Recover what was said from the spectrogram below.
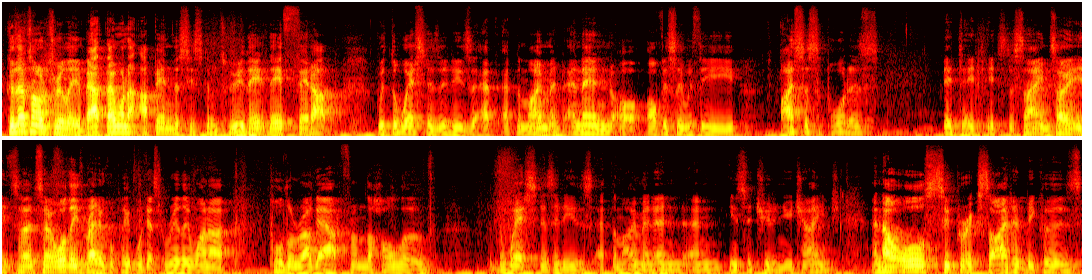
because that's not what it's really about. They want to upend the system too. They're, they're fed up with the west as it is at, at the moment. And then obviously with the isis supporters it, it, it's the same. So, it's, so so all these radical people just really want to pull the rug out from the whole of the West as it is at the moment and, and institute a new change. And they were all super excited because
